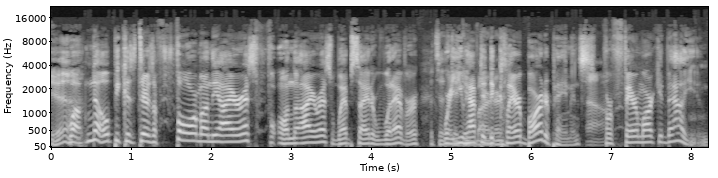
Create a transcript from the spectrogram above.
yeah. well, no, because there's a form on the IRS on the IRS website or whatever where you have barter. to declare barter payments Oh. for fair market value.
